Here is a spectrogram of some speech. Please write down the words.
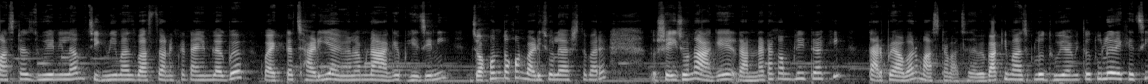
মাছ টাছ ধুয়ে নিলাম, চিংড়ি মাছ বাঁচতে অনেকটা টাইম লাগবে, কয়েকটা ছাড়িয়ে আমি বললাম, না, আগে ভেজে নিই। যখন তখন বাড়ি চলে আসতে পারে। তো সেই জন্য আগে রান্নাটা কমপ্লিট রাখি, তারপরে আবার মাছটা বাছা যাবে। বাকি মাছগুলো ধুয়ে আমি তো তুলে রেখেছি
